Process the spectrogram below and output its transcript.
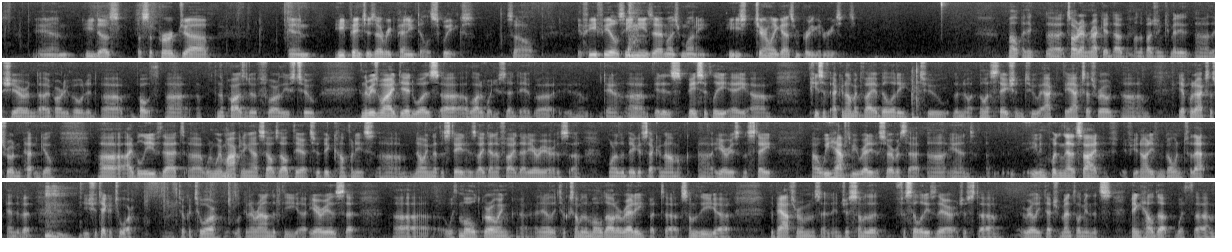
and he does a superb job, and he pinches every penny till it squeaks. So if he feels he needs that much money, he's generally got some pretty good reasons. Well, I think uh, it's already on record uh, on the budgeting committee uh, this year, and I've already voted uh, both uh, in the positive for these two. And the reason why I did was uh, a lot of what you said, Dave, um, Dana. It is basically a um, piece of economic viability to the Nor- North Station, to act, the access road, um, the airport access road in Pettingill. Uh, I believe that uh, when we're marketing ourselves out there to big companies, um, knowing that the state has identified that area as uh, one of the biggest economic uh, areas in the state, uh, we have to be ready to service that. Uh, And even putting that aside, if- if you're not even going for that end of it, you should take a tour. I Took a tour, looking around at the areas that, with mold growing. I know they took some of the mold out already, but some of the the bathrooms and, and just some of the facilities there are just um, really detrimental. I mean, it's being held up with um,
